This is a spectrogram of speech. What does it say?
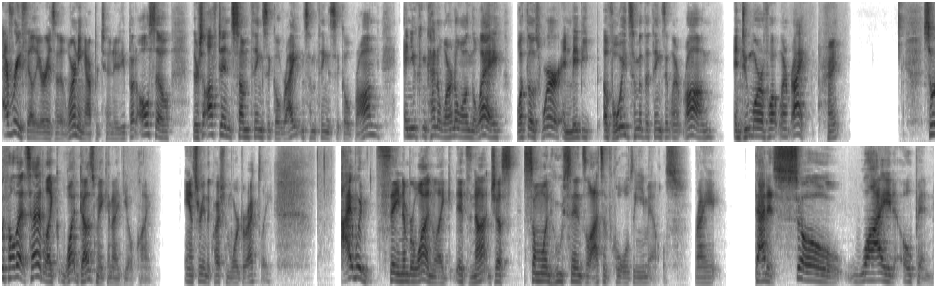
every failure is a learning opportunity, but also there's often some things that go right and some things that go wrong. And you can kind of learn along the way what those were and maybe avoid some of the things that went wrong and do more of what went right, right? So, with all that said, like what does make an ideal client? Answering the question more directly. I would say number one, like it's not just someone who sends lots of cold emails, right? That is so wide open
